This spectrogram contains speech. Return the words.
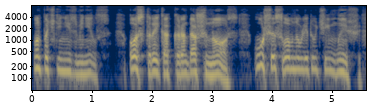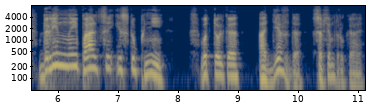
Он почти не изменился. Острый, как карандаш, нос, уши, словно у летучей мыши, длинные пальцы и ступни. Вот только одежда совсем другая.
